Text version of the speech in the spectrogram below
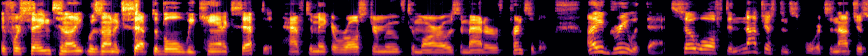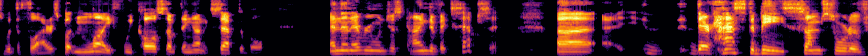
If we're saying tonight was unacceptable, we can't accept it. Have to make a roster move tomorrow as a matter of principle. I agree with that. So often, not just in sports and not just with the Flyers, but in life, we call something unacceptable and then everyone just kind of accepts it. Uh, there has to be some sort of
